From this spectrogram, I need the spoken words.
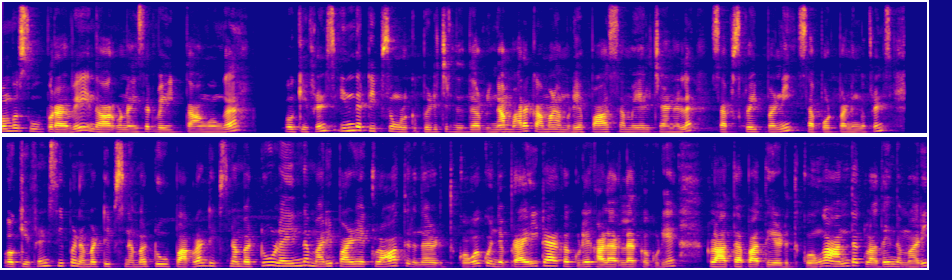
ரொம்ப சூப்பராகவே இந்த ஆர்கனைசர் வெயிட் தாங்குங்க. ஓகே ஃப்ரெண்ட்ஸ் இந்த டிப்ஸ் உங்களுக்கு பிடிச்சிருந்தது அப்படின்னா மறக்காமல் நம்முடைய பா சமையல் சேனலை சப்ஸ்கிரைப் பண்ணி சப்போர்ட் பண்ணுங்கள் ஃப்ரெண்ட்ஸ் ஓகே ஃப்ரெண்ட்ஸ் இப்போ நம்ம டிப்ஸ் நம்பர் டூ பார்க்கலாம். டிப்ஸ் நம்பர் டூவில் இந்த மாதிரி பழைய கிளாத் இருந்தால் எடுத்துக்கோங்க. கொஞ்சம் ப்ரைட்டாக இருக்கக்கூடிய கலரில் இருக்கக்கூடிய கிளாத்தை பார்த்து எடுத்துக்கோங்க. அந்த கிளாத்தை இந்த மாதிரி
